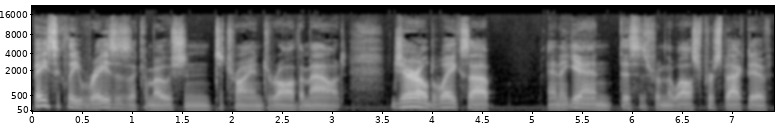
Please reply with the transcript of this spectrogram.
basically raises a commotion to try and draw them out. Gerald wakes up, and again, this is from the Welsh perspective.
